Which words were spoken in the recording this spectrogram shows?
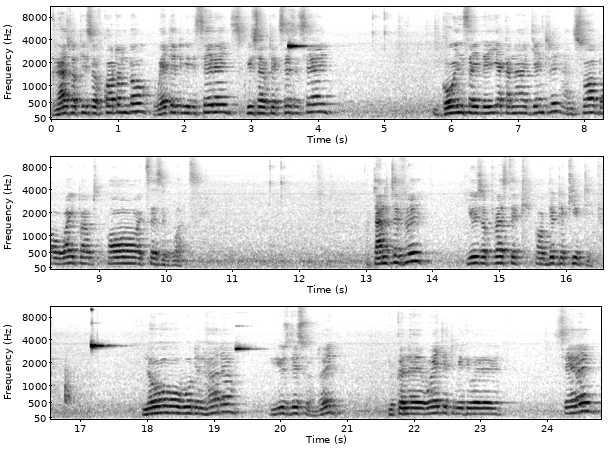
grasp a piece of cotton ball, wet it with saline, squeeze out excess saline, go inside the ear canal gently and swab or wipe out all excessive wax. Alternatively, use a plastic or baby Q-tip. No wooden harder, use this one, right? You can uh, wet it with uh, saline,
